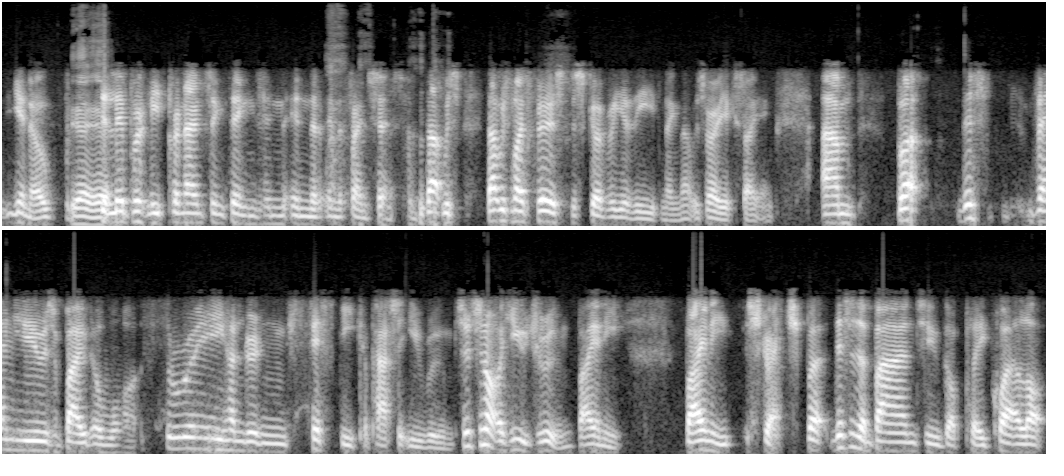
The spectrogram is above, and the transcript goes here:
you know, yeah, yeah. deliberately pronouncing things in in the in the French sense. that was that was my first discovery of the evening. That was very exciting. Um, but this venue is about a what 350 capacity room, so it's not a huge room by any by any stretch. But this is a band who got played quite a lot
